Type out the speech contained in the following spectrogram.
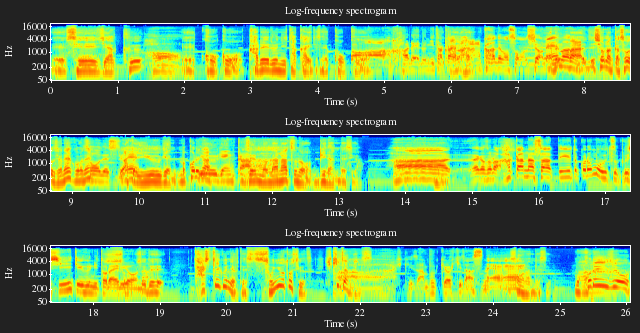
えー、静寂、はあ。えー、高校カレルに高いですね高校あカレルに高い、はい、なんかでもそうですよね。まあ、まあ、書なんかそうですよねこうね。そうですね。あと有限、まあ、これが禅の7つの美なんですよ。はあ、なんかその儚さっていうところも美しいというふうに捉えるような。それで足していくんじゃなくてそぎ落としていくんです。引き算なんです。引き算仏教引き算ですね。そうなんです。もうこれ以上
